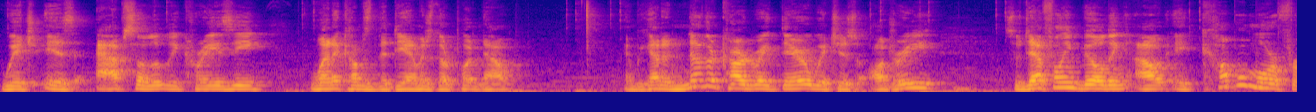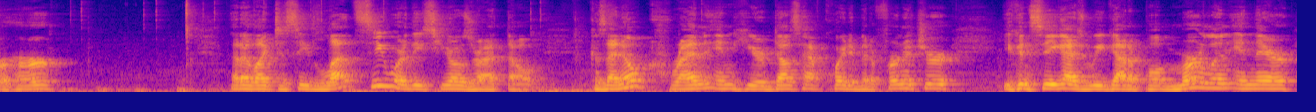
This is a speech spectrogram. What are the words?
which is absolutely crazy when it comes to the damage they're putting out. And we got another card right there, which is Audrae. So definitely building out a couple more for her that I'd like to see. Let's see where these heroes are at though. Because I know Kren in here does have quite a bit of furniture. You can see, guys, we got to put Merlin in there.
